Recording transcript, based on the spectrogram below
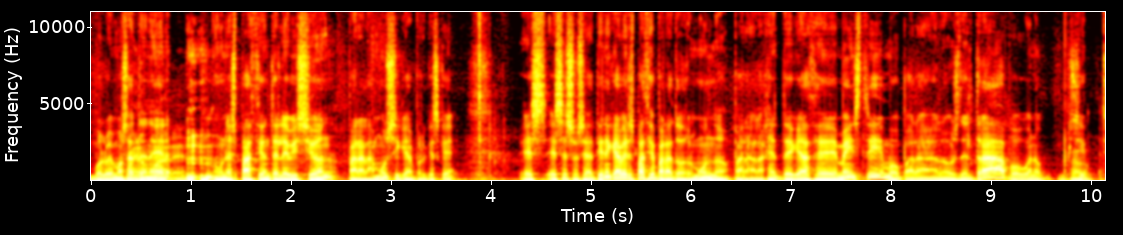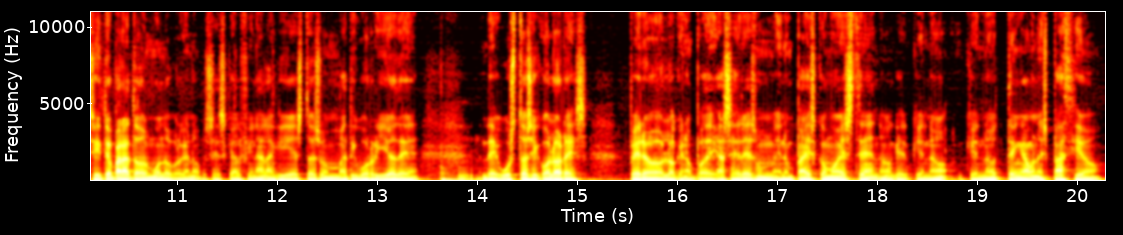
volvemos a tener mal, ¿eh? un espacio en televisión para la música, porque es que es, es eso, o sea, tiene que haber espacio para todo el mundo, para la gente que hace mainstream o para los del trap o bueno, sitio para todo el mundo, porque no, pues es que al final aquí esto es un batiburrillo de, de gustos y colores. Pero lo que no podría ser es un- en un país como este, ¿no? Que, que no, que no tenga un espacio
